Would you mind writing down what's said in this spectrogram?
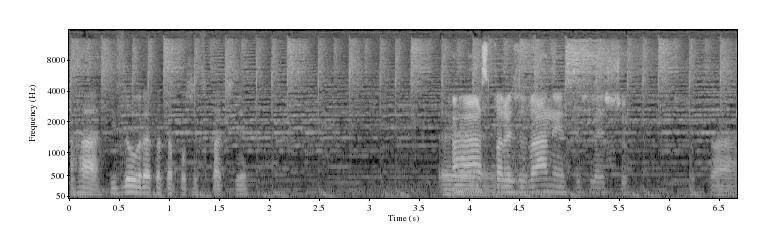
Aha, i znowu ratata poszedł spać, nie? Aha, Eee, sparaliżowany jesteś leszczu. Tak.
